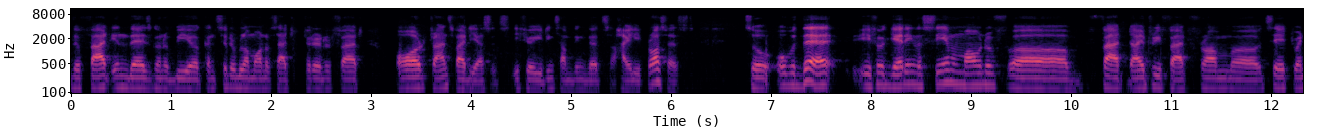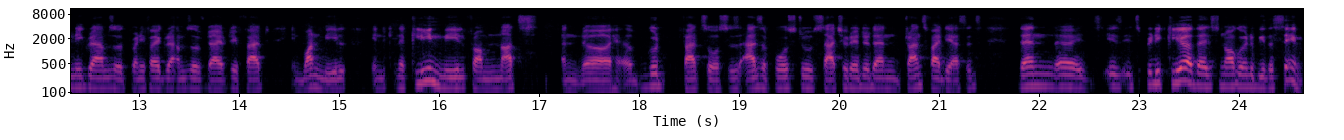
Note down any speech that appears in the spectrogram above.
the fat in there is going to be a considerable amount of saturated fat or trans fatty acids if you're eating something that's highly processed. So over there, if you're getting the same amount of uh, fat, dietary fat from uh, say 20 grams or 25 grams of dietary fat in one meal, in, in a clean meal from nuts and uh, good fat sources as opposed to saturated and trans fatty acids, then uh, it's, it's pretty clear that it's not going to be the same.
